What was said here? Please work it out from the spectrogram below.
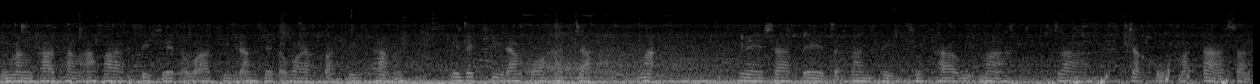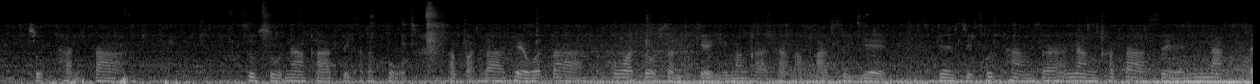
อิมังคาทังอาภาสิเชตวาคีรังเชตวาปฏิถังนิจคีรังโอหัจจะมะเนชาเตจะรันติสุทาวิมาลาจักขุมตาสันสุขันตา สุสุนาคาติอัตโขอัปปลาเทวตาภวโตสันติเกอิมังคาทังอาภาสิเย เยจิพุทธังสรนังคตาเสนนักเต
